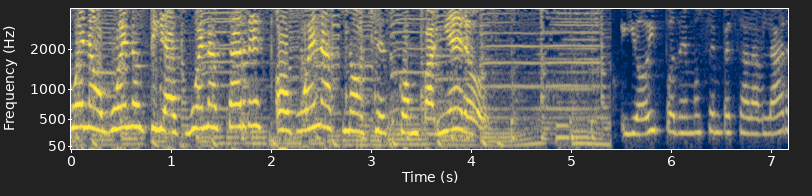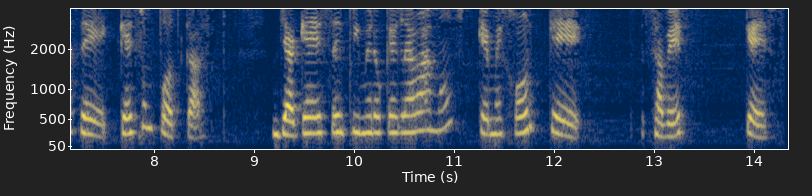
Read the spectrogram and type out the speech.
bueno, buenos días, buenas tardes o buenas noches, compañeros. Y hoy podemos empezar a hablar de qué es un podcast, ya que es el primero que grabamos, qué mejor que saber qué es.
